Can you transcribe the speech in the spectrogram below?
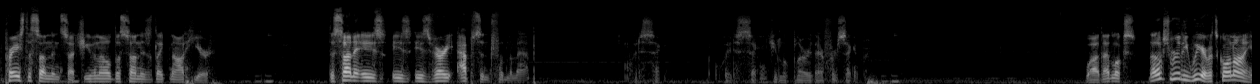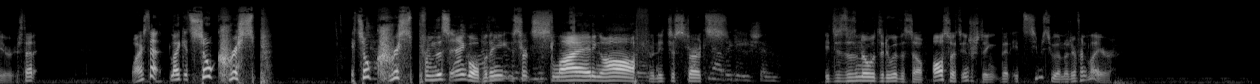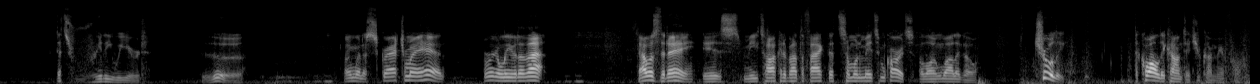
Praise the sun and such, even though the sun is like not here. The sun is is is very absent from the map. Wait a second. Wait a second. You look blurry there for a second. Wow, that looks that looks really weird. What's going on here? Is that why is that like it's so crisp? It's so crisp from this angle, but then it starts sliding off, and it just starts. It just doesn't know what to do with itself. Also, it's interesting that it seems to be on a different layer. That's really weird. Ugh. I'm gonna scratch my head. We're gonna leave it at that. That was today. Is me talking about the fact that someone made some cards a long while ago. Truly, the quality content you come here for.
